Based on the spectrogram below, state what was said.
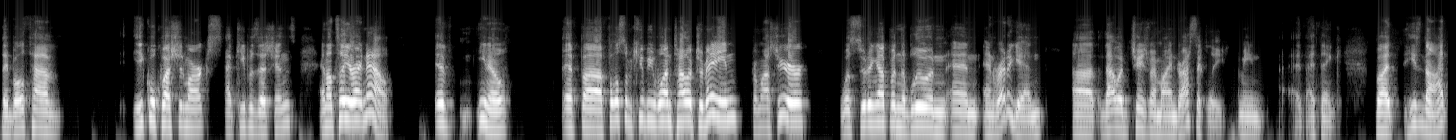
They both have equal question marks at key positions. And I'll tell you right now, if you know, if uh, Folsom QB one Tyler Tremaine from last year was suiting up in the blue and and and red again, uh, that would change my mind drastically. I mean, I, I, think, but he's not.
